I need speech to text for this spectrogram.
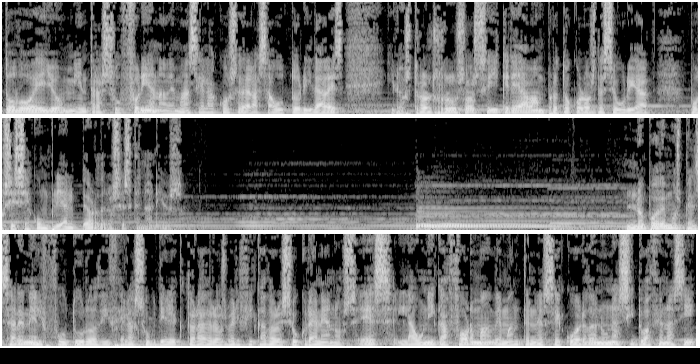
Todo ello mientras sufrían además el acoso de las autoridades y los trolls rusos y creaban protocolos de seguridad por si se cumplía el peor de los escenarios. No podemos pensar en el futuro, dice la subdirectora de los verificadores ucranianos. Es la única forma de mantenerse cuerdo en una situación así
